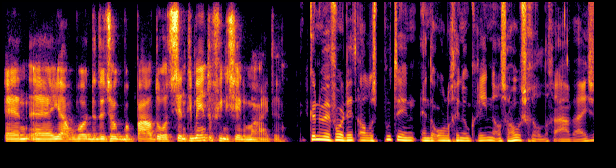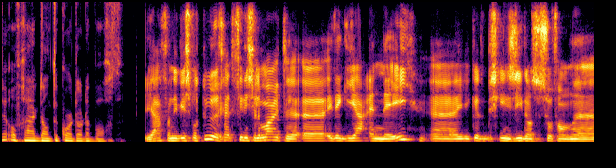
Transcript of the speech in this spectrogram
En uh, ja, worden dus ook bepaald door het sentiment op financiële markten. Kunnen we voor dit alles Poetin en de oorlog in Oekraïne als hoofdschuldige aanwijzen? Of ga ik dan tekort door de bocht? Ja, van die wispelturigheid financiële markten. Uh, ik denk ja en nee. Uh, je kunt het misschien zien als een soort van uh,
